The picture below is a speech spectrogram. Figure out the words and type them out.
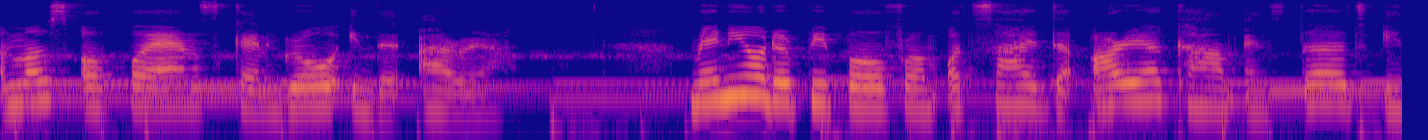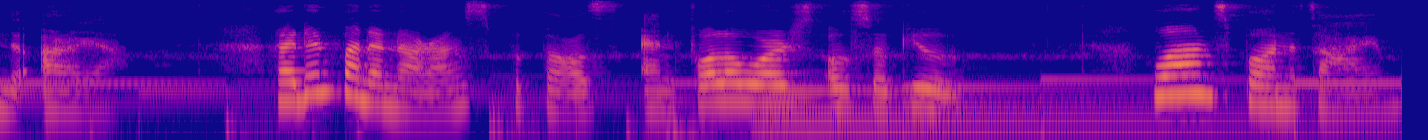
almost all plants can grow in the area. Many other people from outside the area come and stay in the area. Raden Pandanarang's pupils and followers also grew. Once upon a time,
